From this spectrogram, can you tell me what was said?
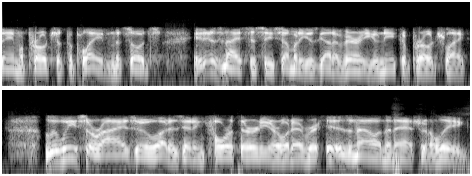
same approach at the plate. And so it's it is nice to see somebody who's got a very unique approach like Luis Arraez, who what is hitting 430 or whatever it is now in the National League.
